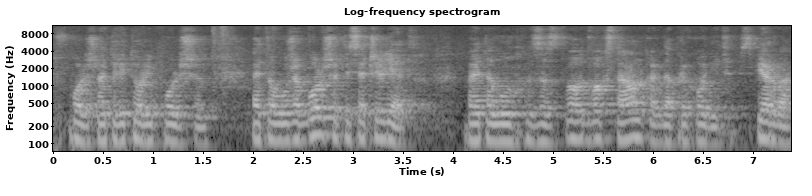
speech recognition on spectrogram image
в Польше, на территории Польши, это уже больше тысячи лет. Поэтому с двух, сторон, когда приходит, сперва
